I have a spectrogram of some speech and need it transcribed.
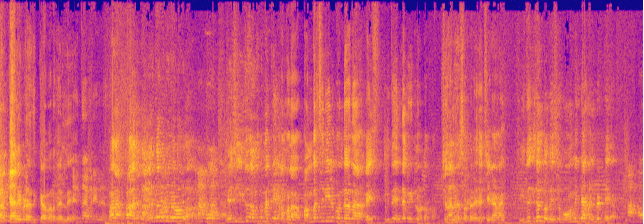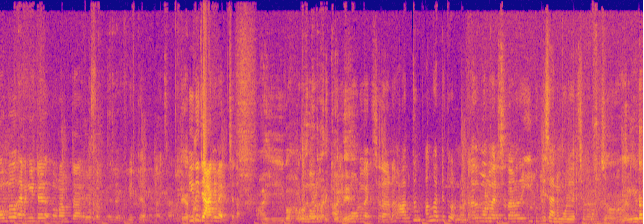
തൽക്കാലം ഇവിടെ നിൽക്കാൻ പറഞ്ഞല്ലേ. ഇത്. നമുക്ക് മറ്റേ നമ്മളെ ബമ്പർ സിരിയിൽ കൊണ്ടുവന്ന ഇത് എന്റെ വീട്ടിലുണ്ടോ പക്ഷെ നല്ല രസമുണ്ട്. ചേച്ചി കാണാൻ. ഇത് ഇതെന്തോ ചേച്ചി? ഹോമിന്റെ ഹൺഡ്രഡ് ഡേ ആ? ഹോം ഇറങ്ങിയിട്ട് നൂറാമത്തെ ദിവസം ഇത് ഗിഫ്റ്റ് തന്നതായി സാധനം. ഇത് ജാനി വരച്ചതാ. അയ്യോ അവൾ ഇത് നന്നായിട്ട് മോള്- വരച്ചതാണ്. അതും അങ്ങ് അറ്റത്ത് പറഞ്ഞോണ്ട്. അത് മോൾ വരച്ചതാണ്. ഈ കുട്ടി സാധനം മോൾ വരച്ചതാണ്. ജാനിയുടെ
